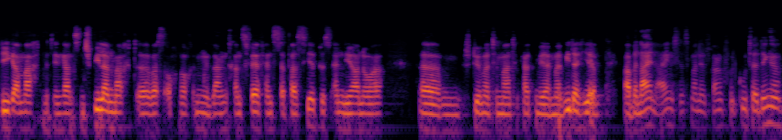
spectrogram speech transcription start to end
Liga macht, mit den ganzen Spielern macht, äh, was auch noch im langen Transferfenster passiert bis Ende Januar. Ähm, Stürmerthematik hatten wir immer wieder hier. Aber nein, eigentlich ist man in Frankfurt guter Dinge.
